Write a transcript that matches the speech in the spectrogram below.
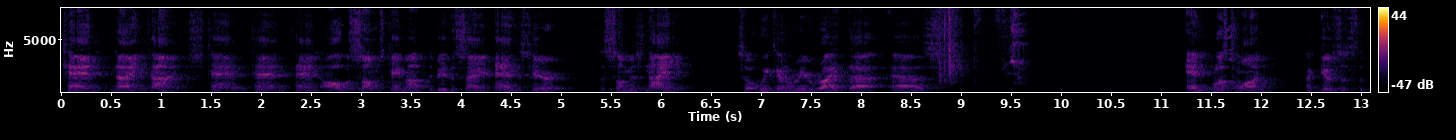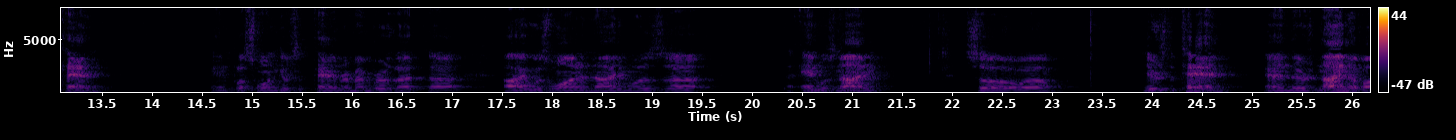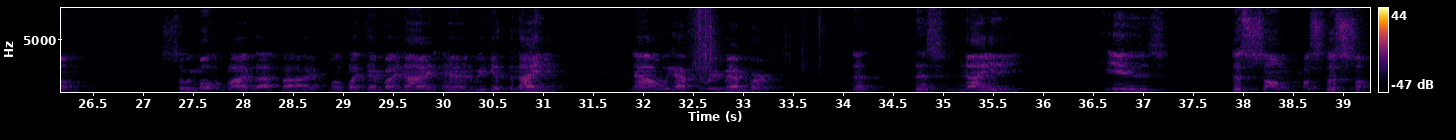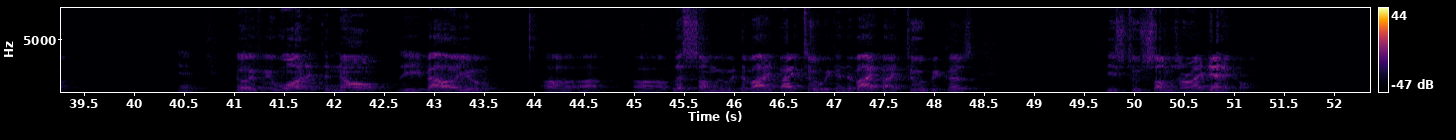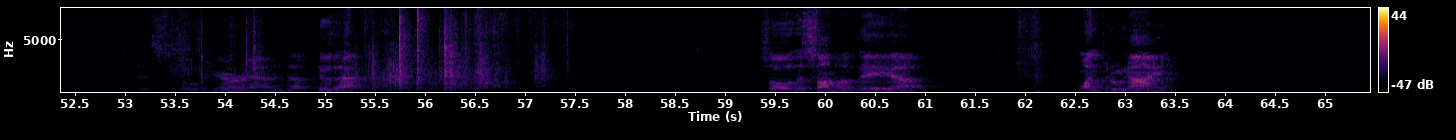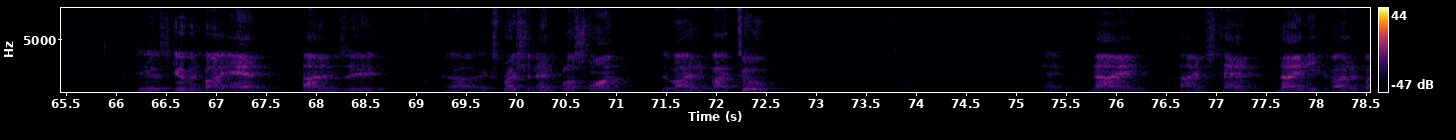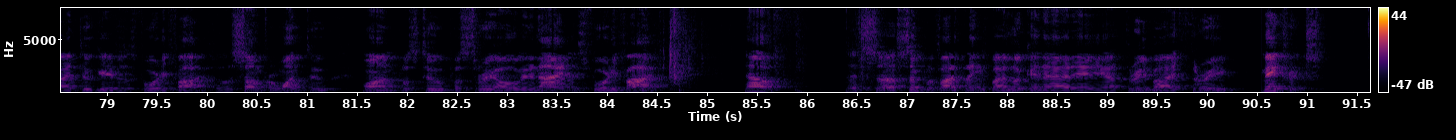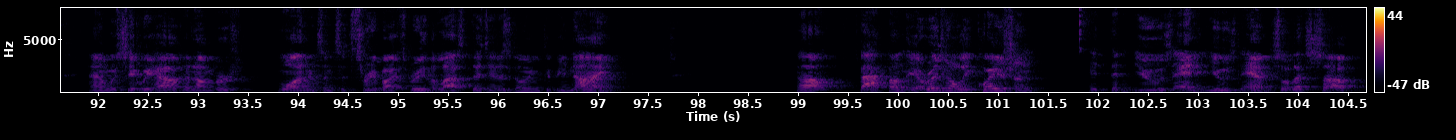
10 nine times, 10, 10, 10, all the sums came out to be the same. 10's here, the sum is 90. So we can rewrite that as n plus 1, that gives us the 10. n plus 1 gives us 10. Remember that uh, i was 1 and 9 was, uh, n was 9. So uh, here's the 10, and there's 9 of them. So we multiply that by, multiply 10 by 9, and we get the 90. Now we have to remember that this 90 is this sum plus this sum. Okay? So if we wanted to know the value uh, uh, of this sum, we would divide by 2. We can divide by 2 because these two sums are identical. Let's go over here and uh, do that. So the sum of the uh, 1 through 9 is given by n times the uh, expression n plus 1 divided by 2. Okay? 9 times 10, 90 divided by 2 gave us 45. So the sum for 1, 2, 1 plus 2 plus 3 all the way to 9 is 45. Now, let's uh, simplify things by looking at a, a uh, 3 by 3 matrix. And we see we have the numbers 1, and since it's 3 by 3, the last digit is going to be 9. Now, back on the original equation, it didn't use n, it used m. So let's uh,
